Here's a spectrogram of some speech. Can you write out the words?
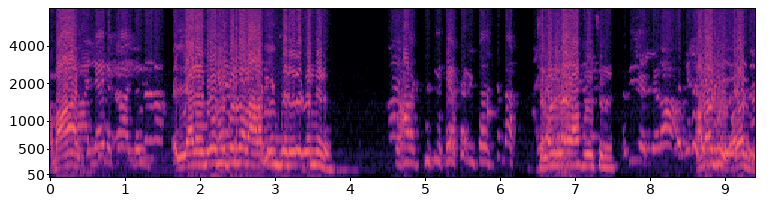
അമാൻ എല്ലാരും ബ്ലോഗ് ഇപ്പെടുന്ന വളക്കും ചെറിയൊക്കെ തന്നെയാണ്. വെച്ചത് അതാട്ടു അതാട്ടു.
